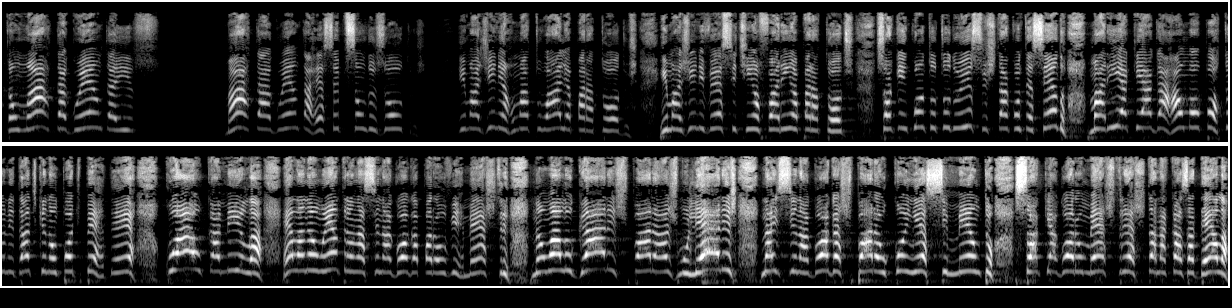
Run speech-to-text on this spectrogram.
Então Marta aguenta isso. Marta aguenta a recepção dos outros. Imagine arrumar toalha para todos. Imagine ver se tinha farinha para todos. Só que enquanto tudo isso está acontecendo, Maria quer agarrar uma oportunidade que não pode perder. Qual, Camila? Ela não entra na sinagoga para ouvir mestre. Não há lugares para as mulheres nas sinagogas para o conhecimento. Só que agora o mestre está na casa dela.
